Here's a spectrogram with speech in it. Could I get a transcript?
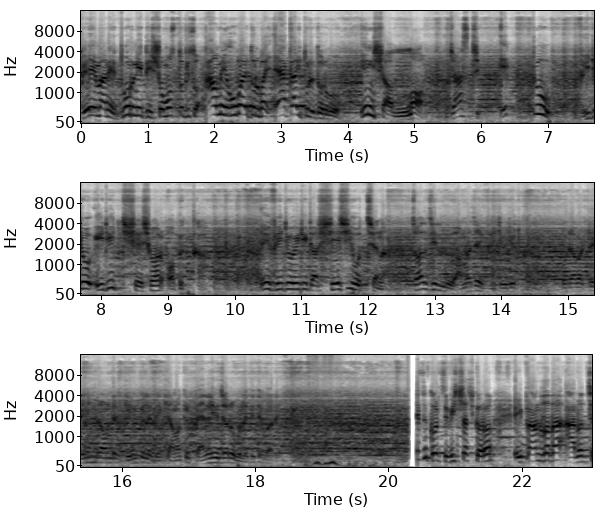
বেমানে দুর্নীতি সমস্ত কিছু আমি উবাইদুল ভাই একাই তুলে ধরবো। ইনশাল্লাহ। জাস্ট একটু ভিডিও এডিট শেষ হওয়ার অপেক্ষা। এই ভিডিও এডিট আর শেষই হচ্ছে না। চল জিল্লু আমরা যাই ভিডিও এডিট করি পরে আবার ট্রেনিং গ্রাউন্ডের গেম পেলে দেখি আমাকে প্যানেল ইউজারও বলে দিতে পারে। কিছু করছি, বিশ্বাস করো। এই প্রান্ত দাদা আর হচ্ছে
